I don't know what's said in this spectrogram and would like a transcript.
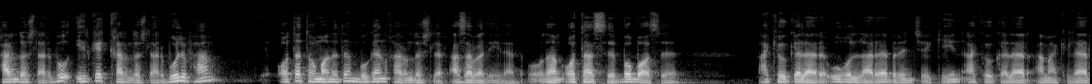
qarindoshlari bu erkak qarindoshlari bo'lib ham ota tomonidan bo'lgan qarindoshlar asaba deyiladi. Odam otasi bobosi aka ukalari o'g'illari birinchi keyin aka ukalar amakilar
